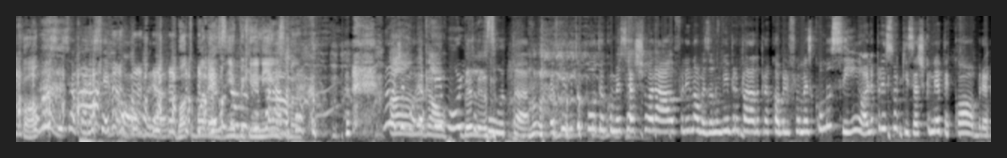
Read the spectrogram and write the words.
na cobra? Como assim se aparecer cobra? Bota o tava pequenininho preparada Não, Ah, tipo, legal, eu fiquei muito beleza. puta. Eu fiquei muito puta, eu comecei a chorar. Eu falei, não, mas eu não vim preparada pra cobra. Ele falou, mas como assim? Olha pra isso aqui, você acha que não ia ter cobra?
